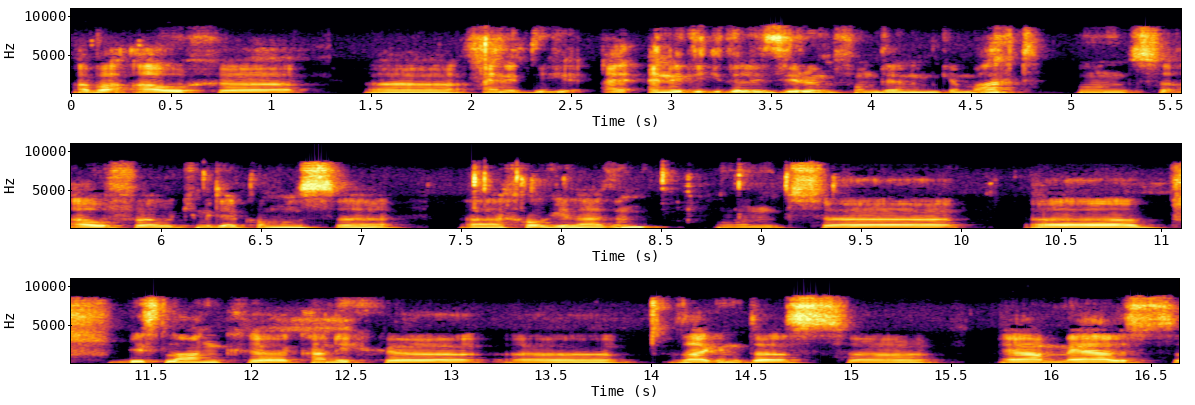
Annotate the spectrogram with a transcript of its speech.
aber auch eine, eine Digitalisierung von denen gemacht und auf äh, Wikimedia Commons äh, äh, hochgeladen. Und bislang kann ich sagen, dass er mehr als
